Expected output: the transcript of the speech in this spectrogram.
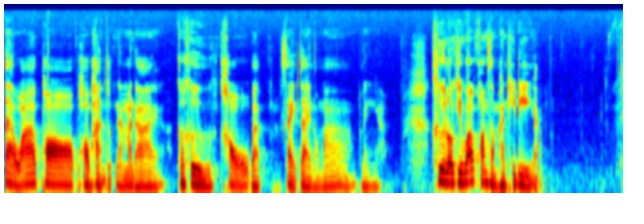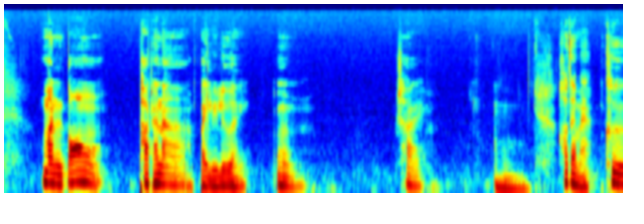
แต่ว่าพอพอผ่านจุดนั้นมาได้ ก็คือเขาแบบใส่ใจเรามากอะไรเงี้ย คือเราคิดว่าความสัมพันธ์ที่ดีอะมันต้องพัฒนาไปเรื่อยๆ อืม ใช่เข้าใจไหมคือ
